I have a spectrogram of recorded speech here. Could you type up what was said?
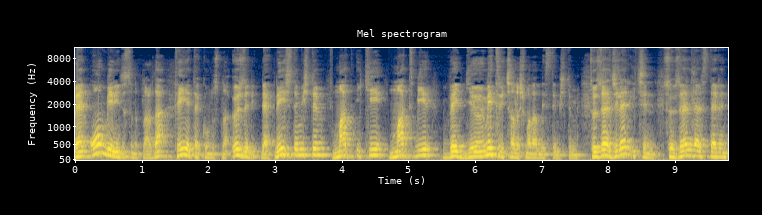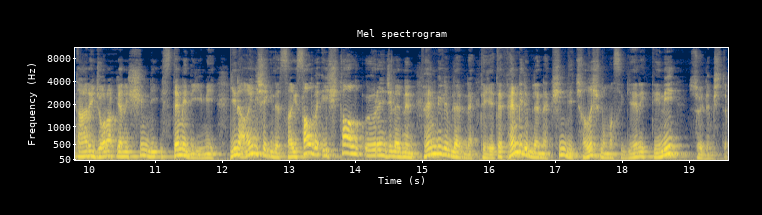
Ben 11. sınıflarda TYT konusunda özellikle ne istemiştim? Mat 2, Mat 1 ve geometri çalışmalarını istemiştim. Sözelciler için sözel derslerin tarih, coğrafyanın şimdi istemediğimi, yine aynı şekilde sayısal ve eşit ağırlık öğrencilerinin fen bilimlerine, TYT fen bilimlerine şimdi çalışmaması gerektiğini söylemiştim.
